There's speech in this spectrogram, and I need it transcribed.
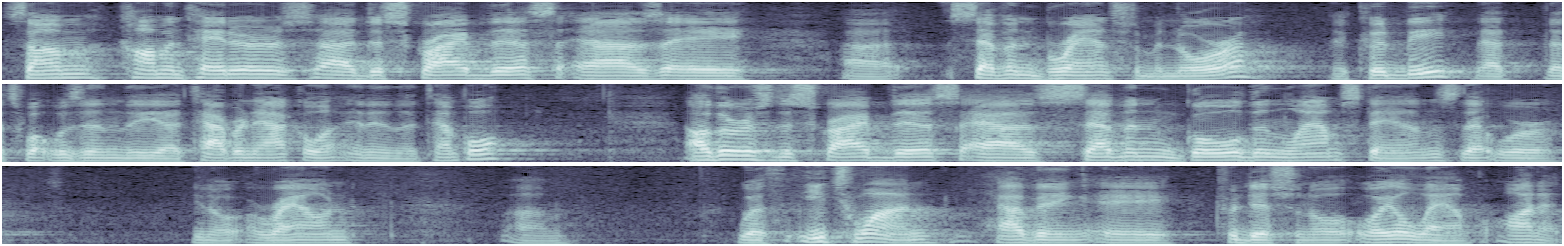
Some commentators uh, describe this as a uh, seven branched menorah. It could be. That, that's what was in the uh, tabernacle and in the temple. Others describe this as seven golden lampstands that were, you know, around, um, with each one having a traditional oil lamp on it.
